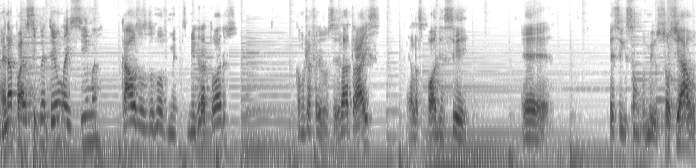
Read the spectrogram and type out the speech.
Aí na página 51 lá em cima, causas dos movimentos migratórios, como já falei para vocês lá atrás, elas podem ser é, perseguição por meio social,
